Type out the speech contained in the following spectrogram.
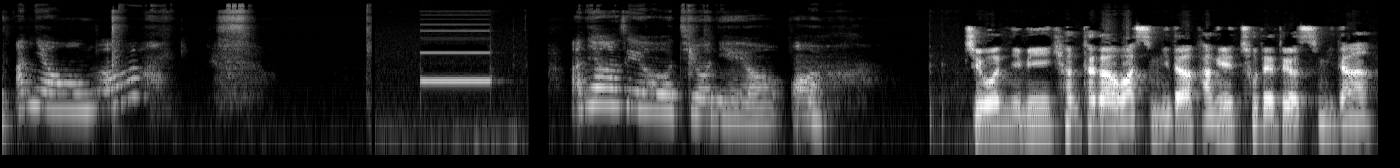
여러분 안녕. 아. 안녕하세요. 지원이에요. 어. 지원님이 현타가 왔습니다. 방에 초대되었습니다.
